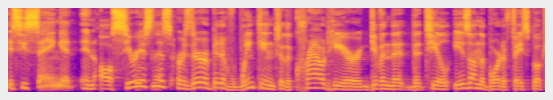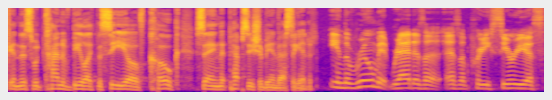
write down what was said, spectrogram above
is he saying it in all seriousness, or is there a bit of winking to the crowd here, given that that Thiel is on the board of Facebook, and this would kind of be like the CEO of Coke saying that Pepsi should be investigated? In the room, it read as a as a pretty serious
